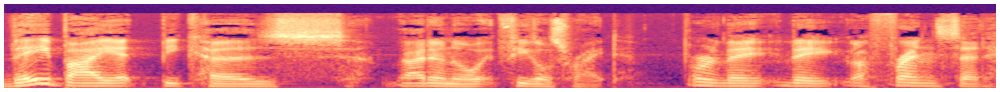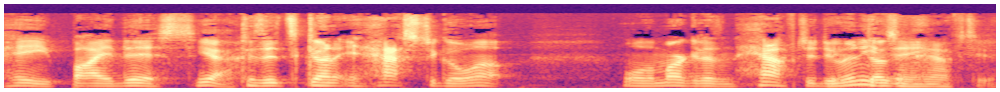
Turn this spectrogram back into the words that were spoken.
They buy it because, I don't know, it feels right. Or they, they a friend said, "Hey, buy this." Yeah. because it's gonna it has to go up. Well, the market doesn't have to do It anything. doesn't have to.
